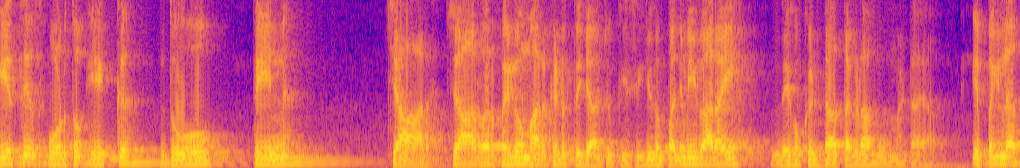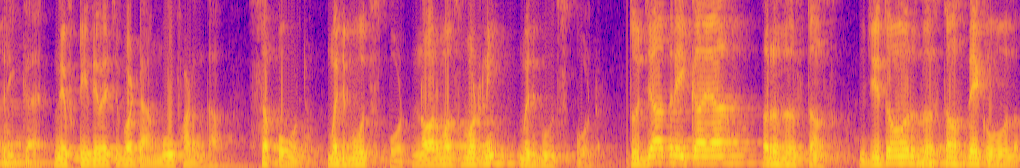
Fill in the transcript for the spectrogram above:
ਇਸੇ ਸਪੋਰਟ ਤੋਂ 1 2 3 ਚਾਰ ਚਾਰ ਵਾਰ ਪਹਿਲੋਂ ਮਾਰਕੀਟ ਉੱਤੇ ਜਾ ਚੁੱਕੀ ਸੀ। ਜਦੋਂ ਪੰਜਵੀਂ ਵਾਰ ਆਈ, ਦੇਖੋ ਕਿੱਡਾ ਤਗੜਾ ਮੂਵਮੈਂਟ ਆਇਆ। ਇਹ ਪਹਿਲਾ ਤਰੀਕਾ ਹੈ ਨਿਫਟੀ ਦੇ ਵਿੱਚ ਵੱਡਾ ਮੂਵ ਫੜਨ ਦਾ। ਸਪੋਰਟ, ਮਜ਼ਬੂਤ ਸਪੋਰਟ। ਨਾਰਮਲ ਸਪੋਰਟ ਨਹੀਂ, ਮਜ਼ਬੂਤ ਸਪੋਰਟ। ਦੂਜਾ ਤਰੀਕਾ ਆ ਰੈਜ਼ਿਸਟੈਂਸ ਜਦੋਂ ਰੈਜ਼ਿਸਟੈਂਸ ਦੇ ਕੋਲ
